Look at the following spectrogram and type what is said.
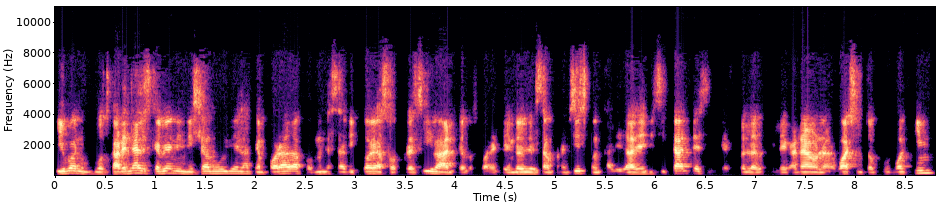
Y bueno, los Cardenales que habían iniciado muy bien la temporada con esa victoria sorpresiva ante los 49 de San Francisco en calidad de visitantes y que después le, ganaron al Washington Football Team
